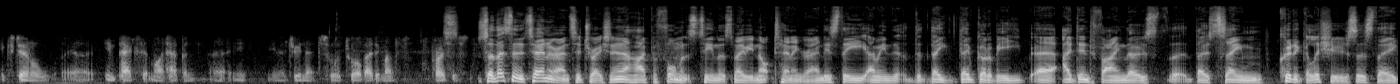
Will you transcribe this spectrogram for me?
external uh, impacts that might happen uh, you know, during that sort of 12, 18 month process. So that's in a turnaround situation. In a high performance team that's maybe not turning around, is the, I mean, the, they, they've got to be uh, identifying those those same critical issues as they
